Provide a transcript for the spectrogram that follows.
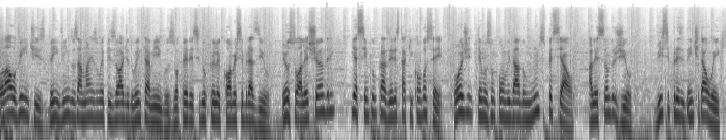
Olá, ouvintes! Bem-vindos a mais um episódio do Entre Amigos, oferecido pelo E-Commerce Brasil. Eu sou Alexandre e é sempre um prazer estar aqui com vocês. Hoje temos um convidado muito especial, Alessandro Gil, vice-presidente da Wake,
